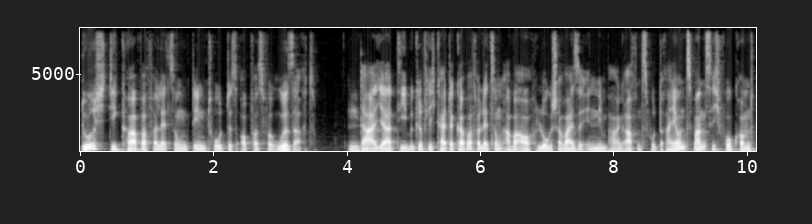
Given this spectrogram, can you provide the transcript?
durch die Körperverletzung den Tod des Opfers verursacht. Da ja die Begrifflichkeit der Körperverletzung aber auch logischerweise in dem Paragraphen 223 vorkommt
